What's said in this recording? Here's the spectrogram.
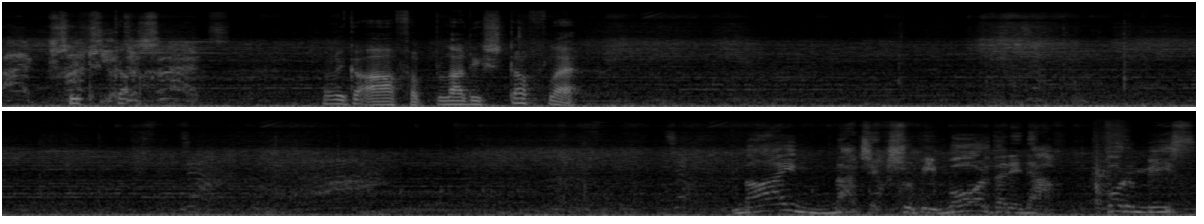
I'll cut you got- shreds. Only got half a bloody stuff left. Should be more than enough for Miss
